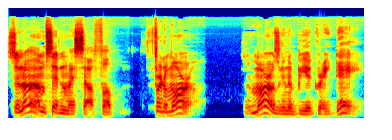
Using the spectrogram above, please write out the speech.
So now I'm setting myself up for tomorrow. Tomorrow's going to be a great day.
